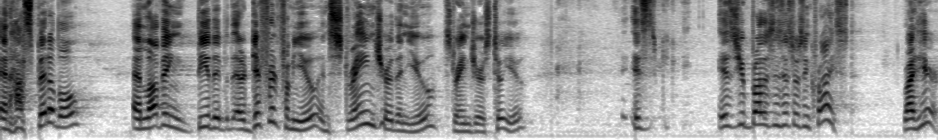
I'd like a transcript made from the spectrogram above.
and hospitable and loving be that are different from you and stranger than you, strangers to you, is, is your brothers and sisters in Christ. Right here.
